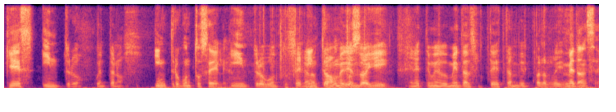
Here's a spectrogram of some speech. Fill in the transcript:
¿Qué es Intro? Cuéntanos. Intro.cl. Intro.cl. Nos estamos metiendo aquí, en este minuto. Métanse ustedes también para reír. Métanse.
